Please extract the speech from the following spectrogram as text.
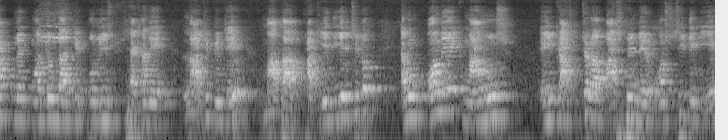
আহমেদ মজুমদারকে পুলিশ সেখানে লাঠি পিটে মাথা ফাটিয়ে দিয়েছিল। এবং অনেক মানুষ এই কাটলিচড়া বাস স্ট্যান্ডের মসজিদে গিয়ে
